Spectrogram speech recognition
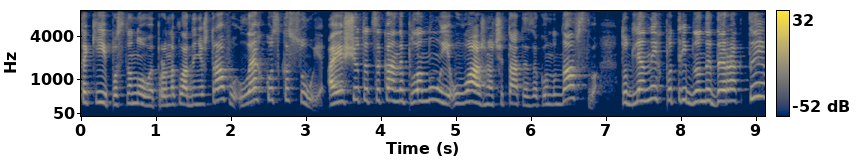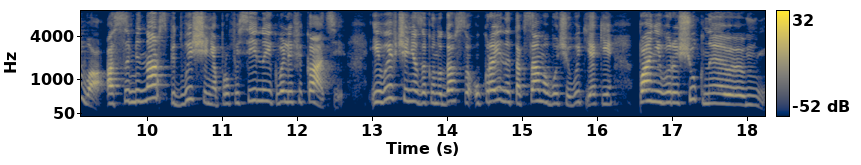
такі постанови про накладення штрафу легко скасує. А якщо ТЦК не планує уважно читати законодавство, то для них потрібна не директива, а семінар з підвищення професійної кваліфікації і вивчення законодавства України так само, вочевидь, як і пані Верещук не ем,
